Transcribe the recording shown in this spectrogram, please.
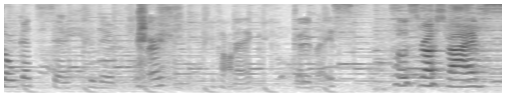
don't get sick the day before. Iconic. Good advice. Post rush vibes.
